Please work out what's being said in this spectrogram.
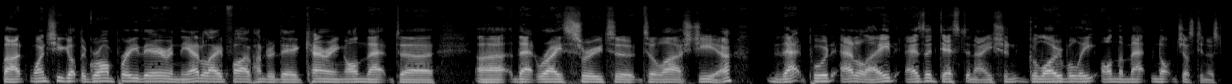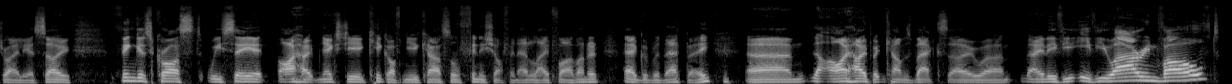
But once you got the Grand Prix there and the Adelaide 500 there carrying on that uh, uh, that race through to, to last year, that put Adelaide as a destination globally on the map, not just in Australia. So, fingers crossed, we see it. I hope next year kick off Newcastle, finish off in Adelaide 500. How good would that be? um, I hope it comes back. So, um, mate, if you if you are involved,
